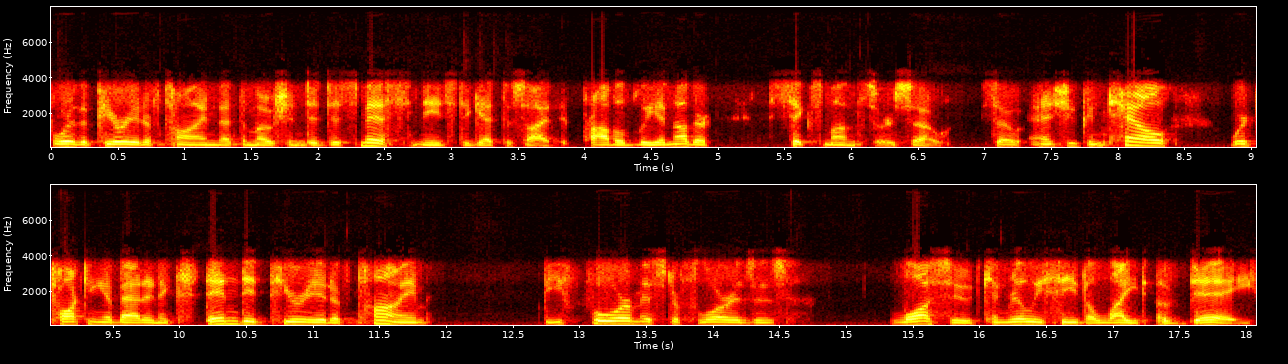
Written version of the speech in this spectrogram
for the period of time that the motion to dismiss needs to get decided, probably another six months or so. So, as you can tell, we're talking about an extended period of time before Mr. Flores's lawsuit can really see the light of day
